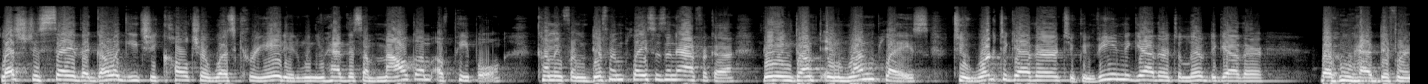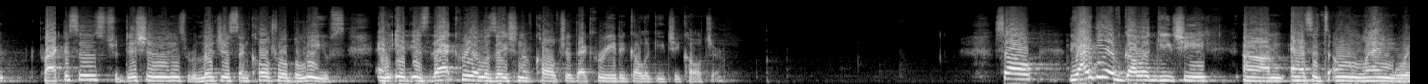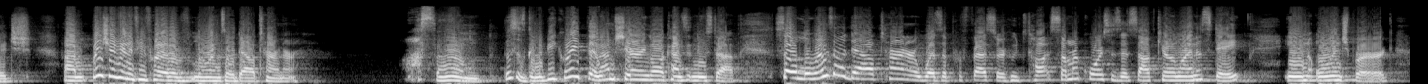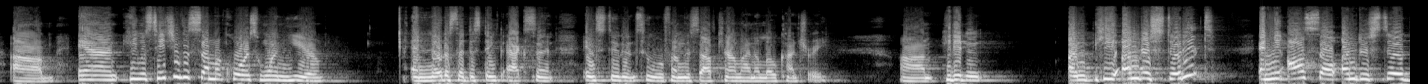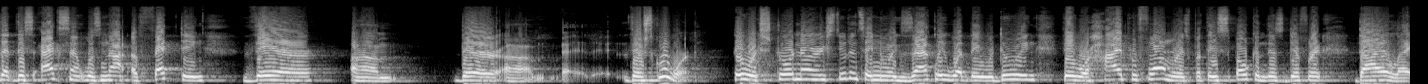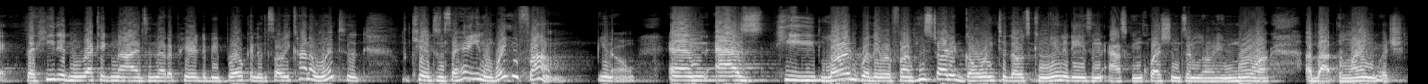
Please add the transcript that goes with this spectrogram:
Let's just say that Gullah Geechee culture was created when you had this amalgam of people coming from different places in Africa being dumped in one place to work together, to convene together, to live together, but who had different practices, traditions, religious, and cultural beliefs. And it is that creolization of culture that created Gullah Geechee culture. So the idea of Gullah Geechee um, as its own language, um, raise your hand if you've heard of Lorenzo Dow Turner. Awesome. This is going to be great then. I'm sharing all kinds of new stuff. So Lorenzo Dow Turner was a professor who taught summer courses at South Carolina State in Orangeburg. Um, and he was teaching the summer course one year and noticed a distinct accent in students who were from the South Carolina Low Country. Um, he didn't, he understood it, and he also understood that this accent was not affecting their, um, their, um, their schoolwork. They were extraordinary students. They knew exactly what they were doing. They were high performers, but they spoke in this different dialect that he didn't recognize and that appeared to be broken. And so he kind of went to the kids and said, hey, you know, where are you from? You know, and as he learned where they were from, he started going to those communities and asking questions and learning more about the language.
